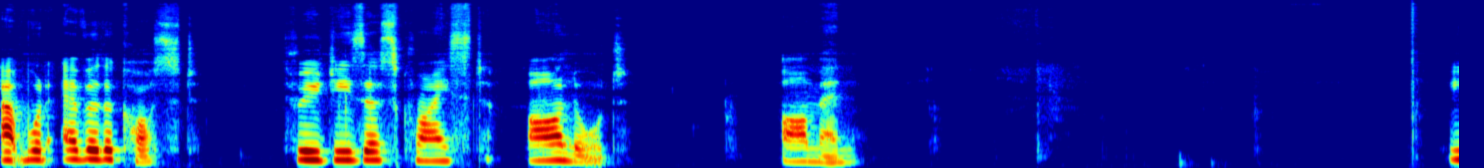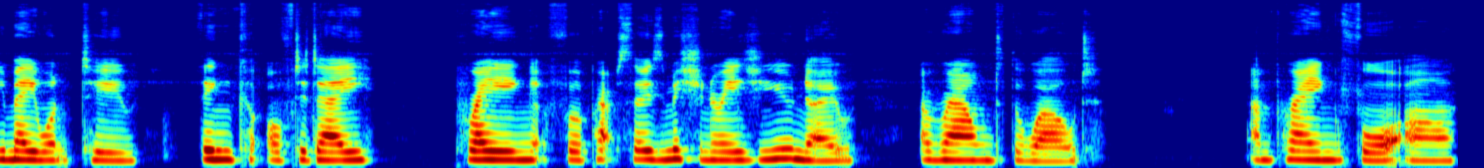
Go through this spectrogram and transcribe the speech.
at whatever the cost, through Jesus Christ our Lord. Amen. You may want to think of today praying for perhaps those missionaries you know around the world and praying for our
